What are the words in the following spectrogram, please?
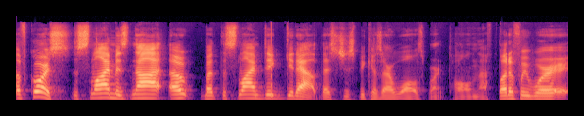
of course. The slime is not... Oh, but the slime did get out. That's just because our walls weren't tall enough. But if we were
